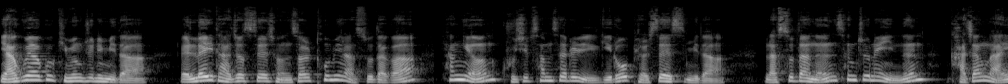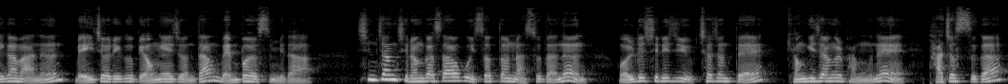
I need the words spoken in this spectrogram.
야구야구 김영준입니다. LA 다저스의 전설 토미 라소다가 향년 93세를 일기로 별세했습니다. 라소다는 생존에 있는 가장 나이가 많은 메이저리그 명예의 전당 멤버였습니다. 심장 질환과 싸우고 있었던 라소다는 월드시리즈 6차전 때 경기장을 방문해 다저스가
